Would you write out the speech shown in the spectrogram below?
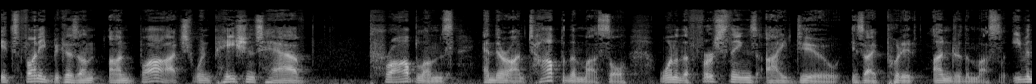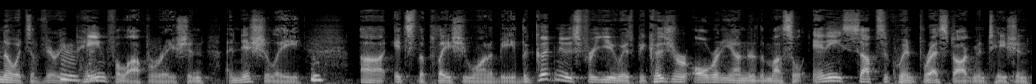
it's funny because on on Botched when patients have problems and they're on top of the muscle, one of the first things I do is I put it under the muscle. Even though it's a very painful operation initially, uh, it's the place you want to be. The good news for you is because you're already under the muscle, any subsequent breast augmentation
